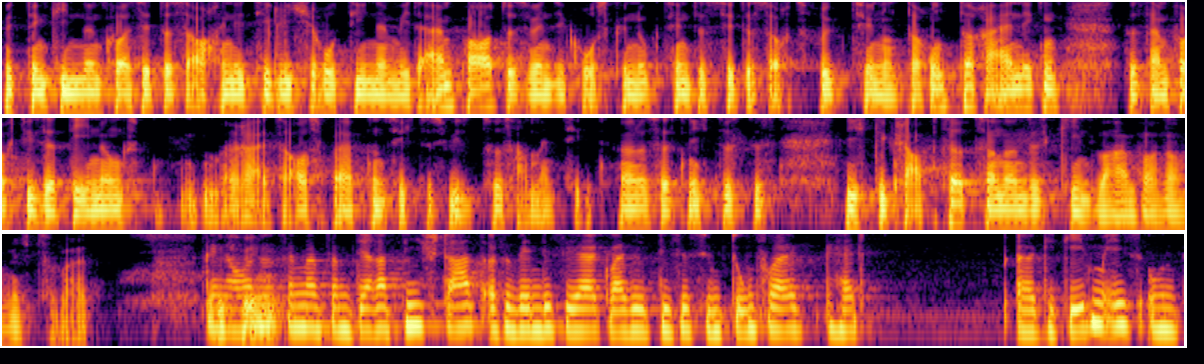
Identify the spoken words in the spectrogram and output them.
mit den Kindern quasi das auch in die tägliche Routine mit einbaut, dass wenn sie groß genug sind, dass sie das auch zurückziehen und darunter reinigen, dass einfach dieser Dehnungsreiz ausbleibt und sich das wieder zusammenzieht. Ja, das heißt nicht, dass das nicht geklappt hat, sondern das Kind war einfach noch nicht so weit. Genau, Deswegen. da sind wir beim Therapiestart, also wenn das ja quasi diese Symptomfreiheit äh, gegeben ist und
